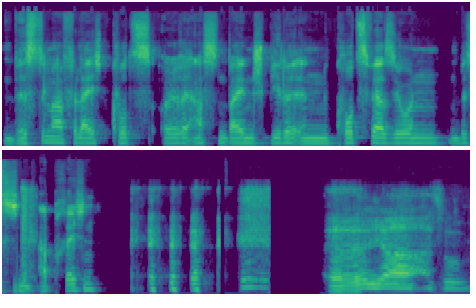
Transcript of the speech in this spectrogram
willst du mal vielleicht kurz eure ersten beiden Spiele in Kurzversion ein bisschen abbrechen? Äh, ja, also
